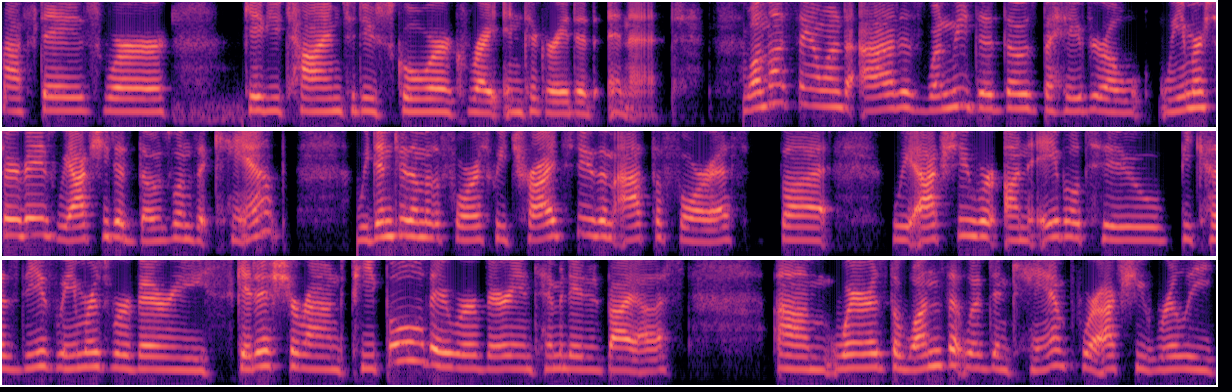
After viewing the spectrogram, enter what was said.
Half days were gave you time to do schoolwork right integrated in it. One last thing I wanted to add is when we did those behavioral lemur surveys, we actually did those ones at camp. We didn't do them at the forest. We tried to do them at the forest, but we actually were unable to because these lemurs were very skittish around people. They were very intimidated by us. Um, whereas the ones that lived in camp were actually really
